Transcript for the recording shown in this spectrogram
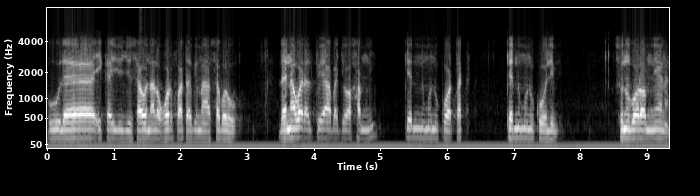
ulaika yujsawna al ghurfata bima sabaru dana waral tuyaaba joo xam ni kenn mënu koo takk kenn mënu koo lim sunu borom nee na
